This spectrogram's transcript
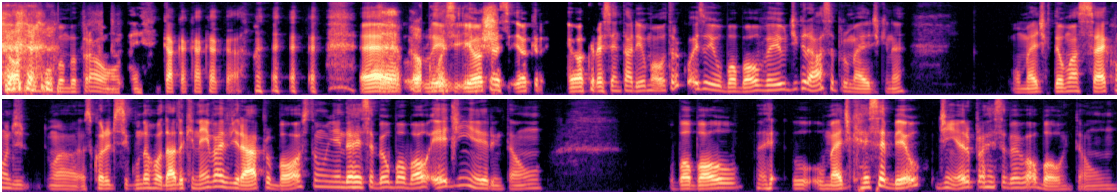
Troca o Bamba pra ontem. KKKKK. é, é Leison, eu, eu, eu acrescentaria uma outra coisa aí, o Bobol veio de graça pro Magic, né? O Magic deu uma second, uma escolha de segunda rodada que nem vai virar pro Boston e ainda recebeu o Bobol e dinheiro, então o Bobol, o, o Magic recebeu dinheiro para receber o Bobol. Então,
